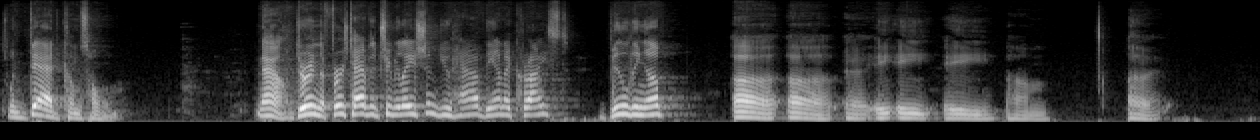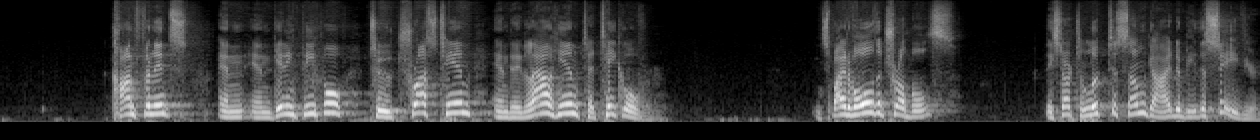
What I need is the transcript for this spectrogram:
It's when dad comes home. Now, during the first half of the tribulation, you have the Antichrist building up uh, uh, a, a, a um, uh, confidence and, and getting people to trust him and allow him to take over. In spite of all the troubles, they start to look to some guy to be the Savior.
